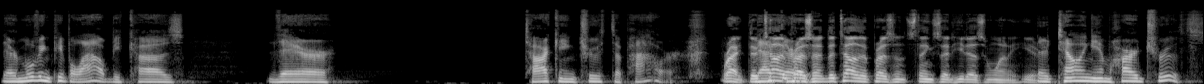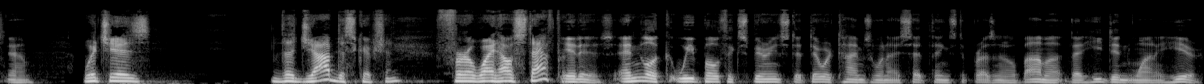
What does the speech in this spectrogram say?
They're moving people out because they're talking truth to power. Right. They're telling they're- president they're telling the president things that he doesn't want to hear. They're telling him hard truths, yeah. which is the job description for a White House staff. It is. And look, we both experienced it. There were times when I said things to President Obama that he didn't want to hear.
